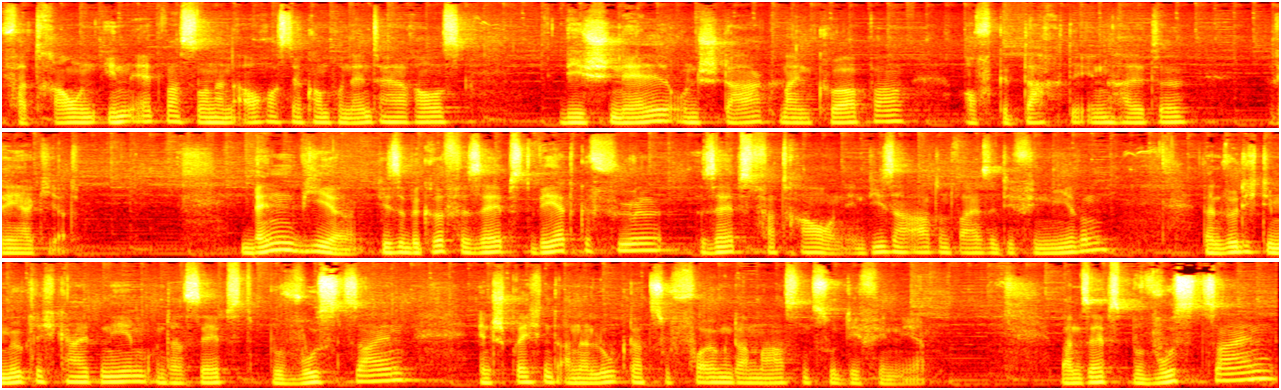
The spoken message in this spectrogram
Vertrauen in etwas, sondern auch aus der Komponente heraus, wie schnell und stark mein Körper auf gedachte Inhalte reagiert. Wenn wir diese Begriffe Selbstwertgefühl, Selbstvertrauen in dieser Art und Weise definieren, dann würde ich die Möglichkeit nehmen und das Selbstbewusstsein entsprechend analog dazu folgendermaßen zu definieren. Beim Selbstbewusstsein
